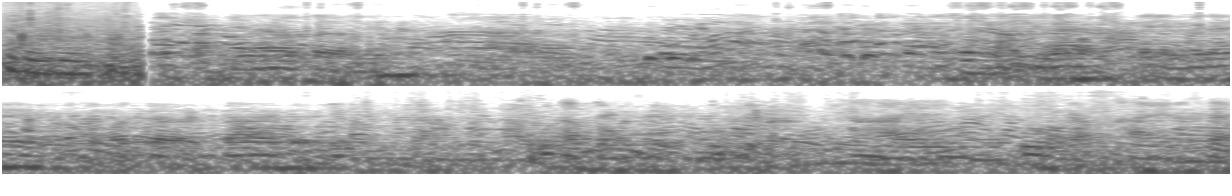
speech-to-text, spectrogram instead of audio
จะไปดูฝั่ง แรกเราเติม ในช่วงสามปีแรกก็ยังไม่ได้รู้สึกว่าจะได้เป็นที่พูดตามตรงไปเลยลูกใครพูดกับใครนักแสดง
